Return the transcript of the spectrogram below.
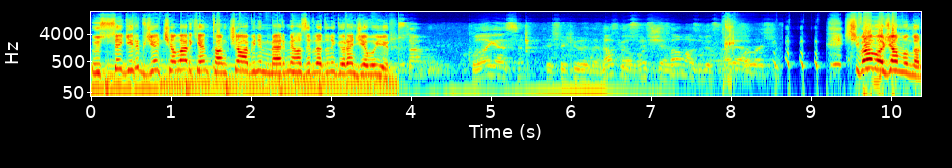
Üste girip jet çalarken tankçı abinin mermi hazırladığını gören Cevoyir. Kolay gelsin. Teşekkür ederim. Ne yapıyorsun? Şifa mı hazırlıyorsun? Şifa mı hocam bunlar?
